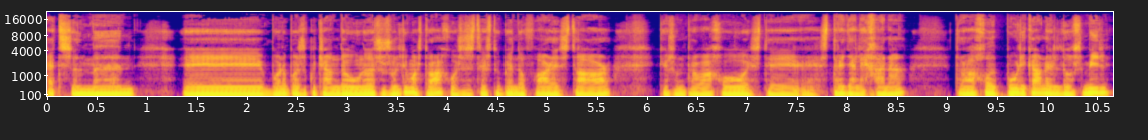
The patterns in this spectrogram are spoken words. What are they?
Hetzelman. Eh, bueno, pues escuchando uno de sus últimos trabajos, este estupendo Far Star, que es un trabajo este, estrella lejana, trabajo publicado en el 2000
